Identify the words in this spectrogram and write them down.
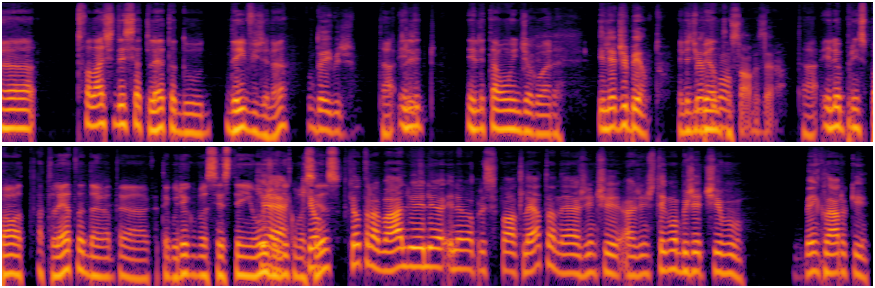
Uh, tu falaste desse atleta do David, né? O David. Tá. Ele, David. ele tá onde agora? Ele é de Bento. Ele é de Bento, Bento. Gonçalves, é. Tá. Ele é o principal atleta da, da categoria que vocês têm hoje é, ali com vocês? Que eu, que eu trabalho, ele, é, ele é o principal atleta, né? A gente, a gente tem um objetivo bem claro que,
